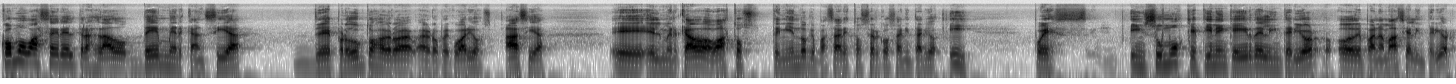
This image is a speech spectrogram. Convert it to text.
cómo va a ser el traslado de mercancía de productos agro, agropecuarios hacia eh, el mercado de abastos, teniendo que pasar estos cercos sanitarios y pues insumos que tienen que ir del interior o de Panamá hacia el interior.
